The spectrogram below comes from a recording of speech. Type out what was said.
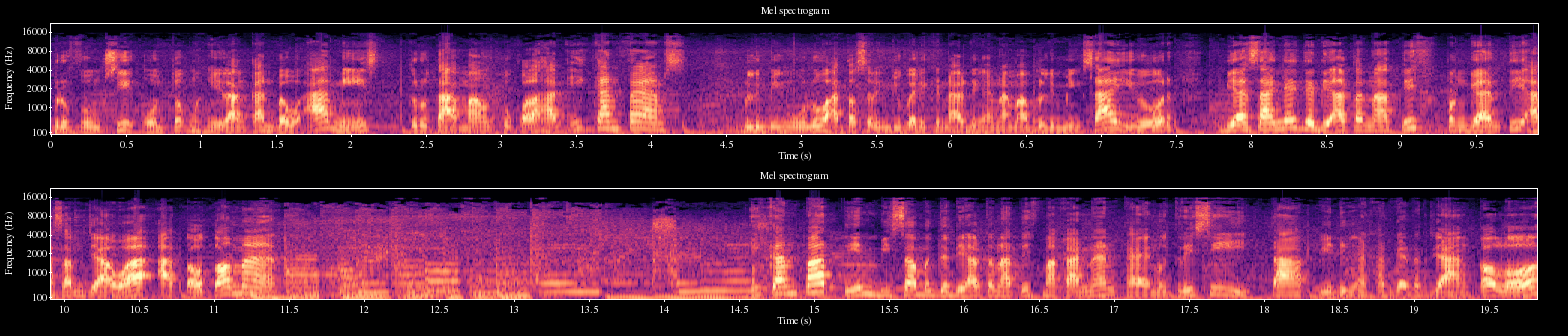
berfungsi untuk menghilangkan bau amis, terutama untuk olahan ikan fans belimbing wulu atau sering juga dikenal dengan nama belimbing sayur, biasanya jadi alternatif pengganti asam jawa atau tomat. Ikan patin bisa menjadi alternatif makanan kaya nutrisi, tapi dengan harga terjangkau loh.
